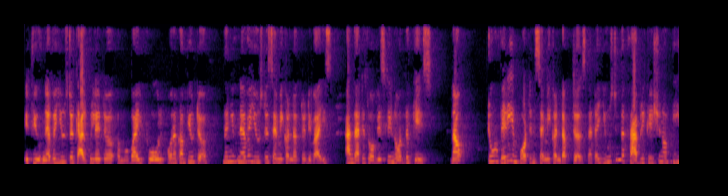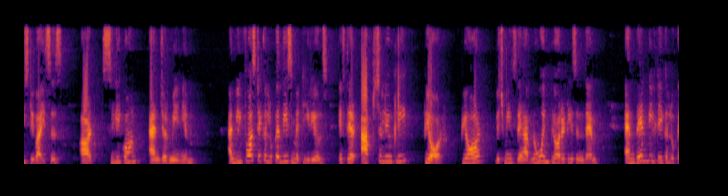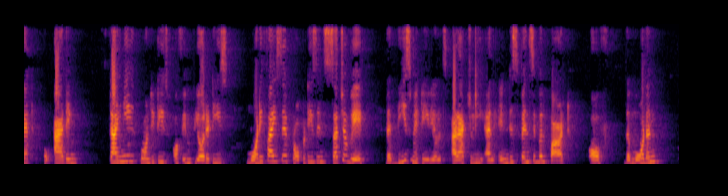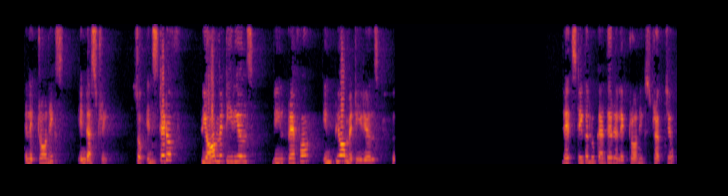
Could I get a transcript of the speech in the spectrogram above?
If you've never used a calculator, a mobile phone or a computer, then you've never used a semiconductor device and that is obviously not the case. Now, two very important semiconductors that are used in the fabrication of these devices are silicon and germanium. And we'll first take a look at these materials if they're absolutely pure. Pure, which means they have no impurities in them. And then we'll take a look at adding tiny quantities of impurities modifies their properties in such a way that these materials are actually an indispensable part of the modern electronics industry. So instead of pure materials, we'll prefer impure materials. Let's take a look at their electronic structure.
